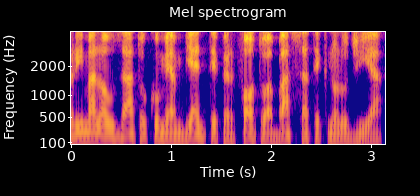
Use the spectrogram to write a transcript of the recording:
Prima l'ho usato come ambiente per foto a bassa tecnologia,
